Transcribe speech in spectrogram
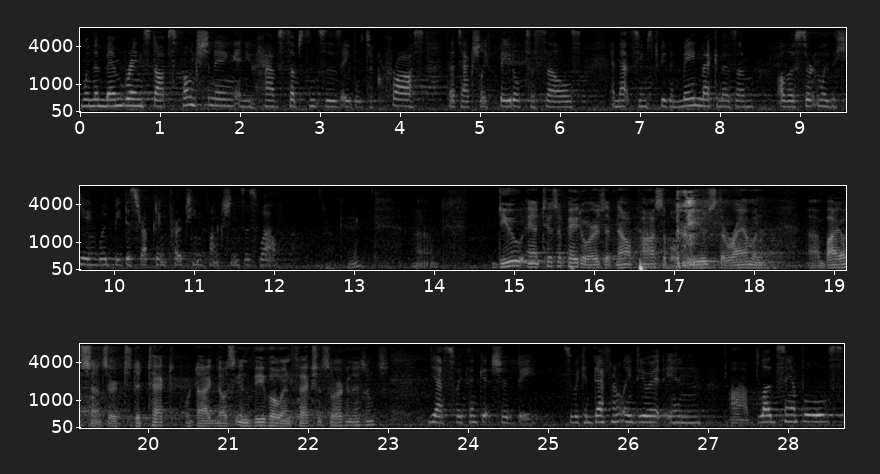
When the membrane stops functioning and you have substances able to cross, that's actually fatal to cells. And that seems to be the main mechanism, although certainly the heating would be disrupting protein functions as well. Okay. Do you anticipate, or is it now possible, to use the Raman uh, biosensor to detect or diagnose in vivo infectious organisms? Yes, we think it should be. So we can definitely do it in uh, blood samples,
